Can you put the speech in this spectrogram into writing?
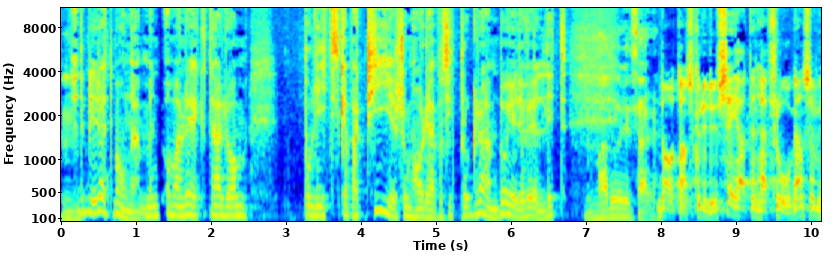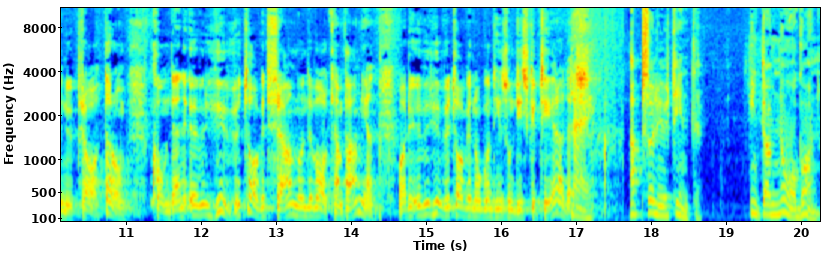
mm. det blir rätt många. Men om man räknar de politiska partier som har det här på sitt program, då är det väldigt... Ja, då är det färre. Datan, skulle du säga att den här frågan som vi nu pratar om, kom den överhuvudtaget fram under valkampanjen? Var det överhuvudtaget någonting som diskuterades? Nej, absolut inte. Inte av någon.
